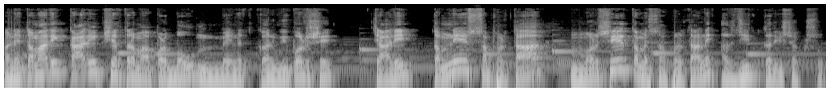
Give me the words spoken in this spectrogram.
અને તમારે કાર્યક્ષેત્રમાં પણ બહુ મહેનત કરવી પડશે. ત્યારે તમને સફળતા મળશે, તમે સફળતાને અર્જિત કરી શકશો.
